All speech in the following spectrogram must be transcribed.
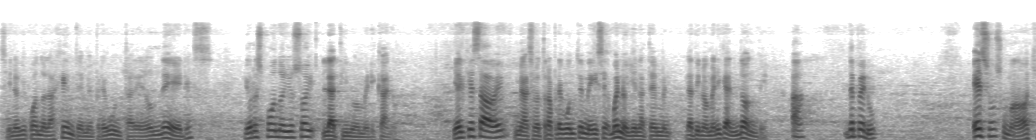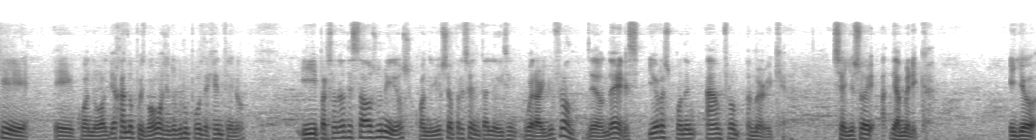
sino que cuando la gente me pregunta de dónde eres, yo respondo yo soy latinoamericano. Y el que sabe me hace otra pregunta y me dice, bueno, ¿y en Latinoamérica en dónde? Ah, de Perú. Eso sumado a que eh, cuando vas viajando, pues vamos haciendo grupos de gente, ¿no? Y personas de Estados Unidos, cuando ellos se presentan, le dicen, Where are you from? ¿De dónde eres? Y ellos responden, I'm from America. O sea, yo soy de América. Y yo,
